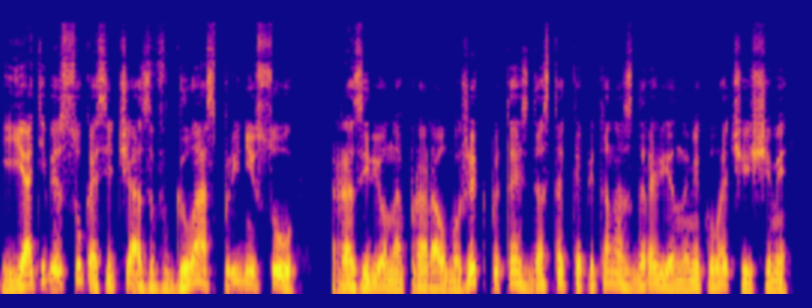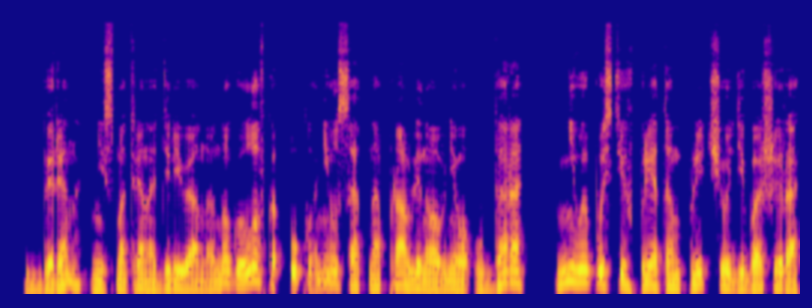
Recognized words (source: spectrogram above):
«Я тебе, сука, сейчас в глаз принесу!» Разъяренно прорал мужик, пытаясь достать капитана здоровенными кулачищами. Берен, несмотря на деревянную ногу, ловко уклонился от направленного в него удара, не выпустив при этом плечо дебашира.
